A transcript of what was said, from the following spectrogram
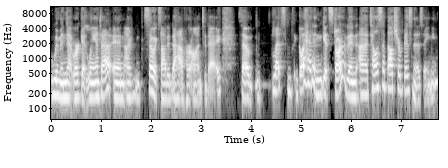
Women Network Atlanta, and I'm so excited to have her on today. So let's go ahead and get started and uh, tell us about your business, Amy.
